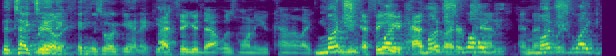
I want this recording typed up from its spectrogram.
the, Titanic really? thing was organic. Yeah, I figured that was one of you kind of like much. You, I figured like, you had the letter like, pen, and much like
